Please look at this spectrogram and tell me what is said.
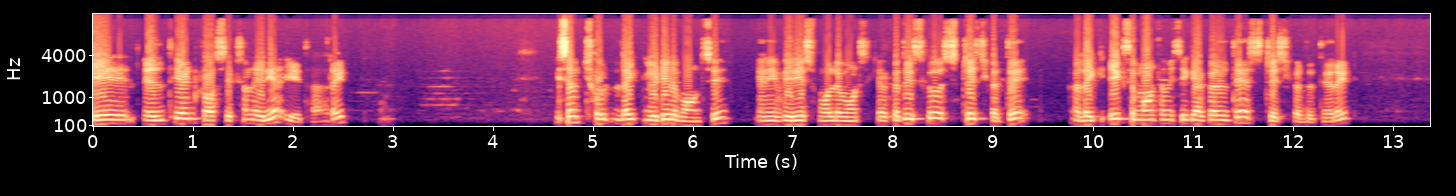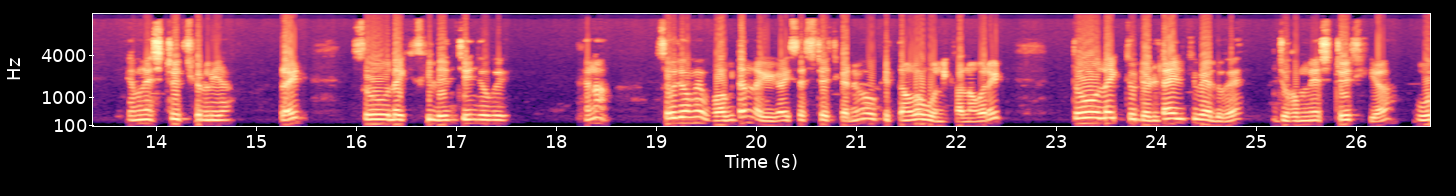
ए एल थी and cross sectional area A था राइट इसे हम लाइक लिटिल अमाउंट से यानी वेरियस स्मॉल अमाउंट से क्या करते हैं? इसको स्ट्रेच करते हैं लाइक एक अमाउंट हम इसे क्या कर देते हैं? स्ट्रेच कर देते हैं राइट हमने स्ट्रेच कर लिया। राइट सो लाइक इसकी लेंथ चेंज हो गई है ना? सो so, जो हमें वर्क डन लगेगा इसे स्ट्रेच करने में वो कितना होगा वो निकालना होगा राइट तो लाइक जो डेल्टा एल की वैल्यू है जो हमने स्ट्रेच किया वो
